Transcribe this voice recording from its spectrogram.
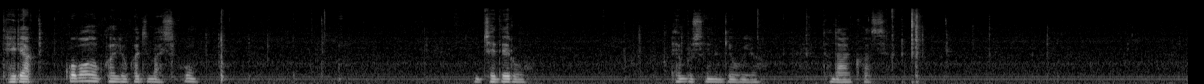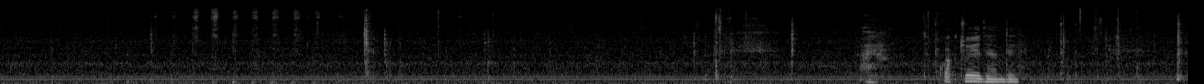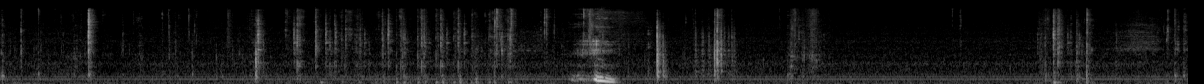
대략 꼽아놓고 하려고 하지 마시고 제대로 해보시는 게 오히려 더 나을 것 같아요. 꽉 조여야 되는데.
